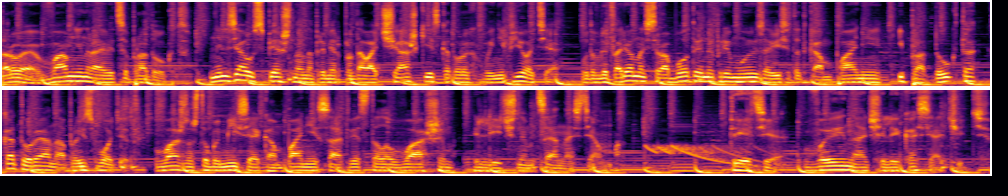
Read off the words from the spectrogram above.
Второе. Вам не нравится продукт. Нельзя успешно, например, продавать чашки, из которых вы не пьете. Удовлетворенность работой напрямую зависит от компании и продукта, который она производит. Важно, чтобы миссия компании соответствовала вашим личным ценностям. Третье. Вы начали косячить.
